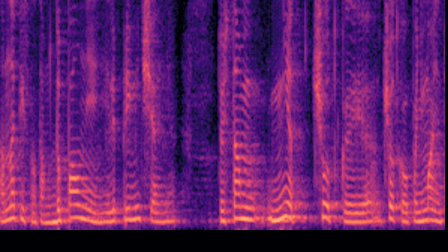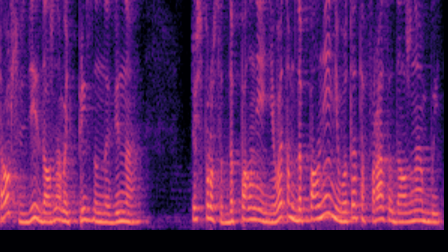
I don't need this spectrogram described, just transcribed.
Там написано там дополнение или примечание. То есть там нет четкой, четкого понимания того, что здесь должна быть признана вина. То есть просто дополнение. В этом дополнении вот эта фраза должна быть.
